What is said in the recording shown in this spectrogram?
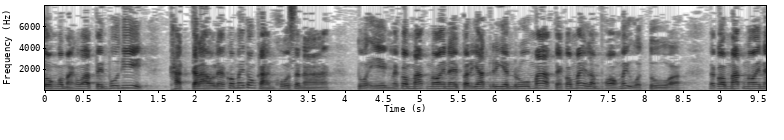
ดงก็หมายความว่าเป็นผู้ที่ขัดเกลาแล้วก็ไม่ต้องการโฆษณาตัวเอง แล้วก็มักน้อยในปริยัติเรียนรู้มาก แต่ก็ไม่ลำพองไม่อวดตัว แล้วก็มักน้อยใน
